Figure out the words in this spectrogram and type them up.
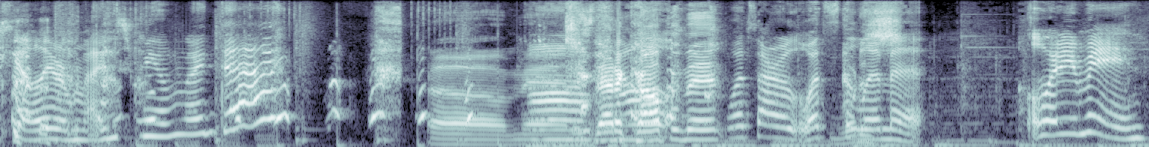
Kelly reminds me of my dad. Oh man, is that a compliment? What's our? What's the What is- limit? What do you mean?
